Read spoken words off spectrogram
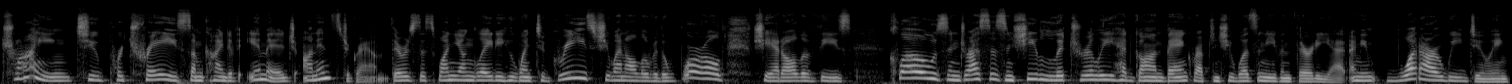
trying to portray some kind of image on Instagram. There was this one young lady who went to Greece, she went all over the world, she had all of these clothes and dresses, and she literally had gone bankrupt and she wasn't even 30 yet. I mean, what are we doing?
